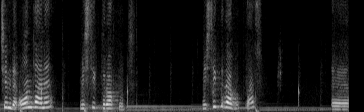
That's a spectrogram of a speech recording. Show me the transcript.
Şimdi 10 tane Mystic Droplet. Mystic Droplet'lar ee,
